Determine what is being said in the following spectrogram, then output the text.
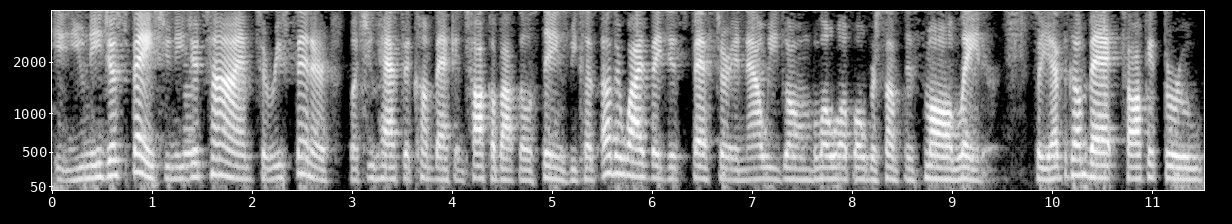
You need your space. You need your time to recenter, but you have to come back and talk about those things because otherwise they just fester and now we go and blow up over something small later. So you have to come back, talk it through.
